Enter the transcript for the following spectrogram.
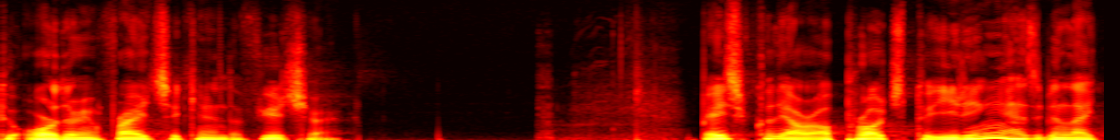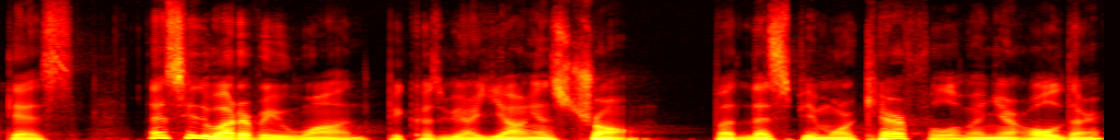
to ordering fried chicken in the future. Basically, our approach to eating has been like this let's eat whatever we want because we are young and strong, but let's be more careful when you're older.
